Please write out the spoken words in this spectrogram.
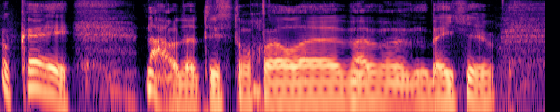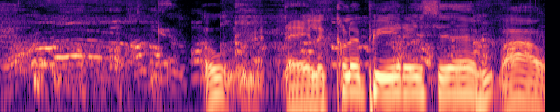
Oké. Nou, dat is toch wel uh, een beetje Oh, de hele club hier is... Wauw.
